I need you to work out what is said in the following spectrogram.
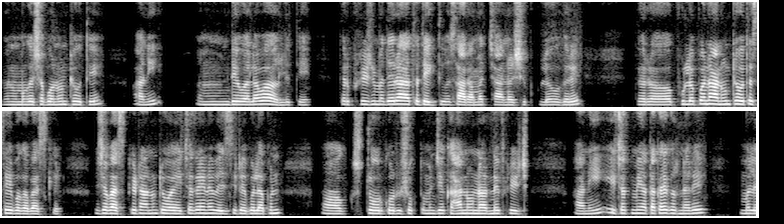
म्हणून मग अशा बनवून ठेवते. आणि देवाला वाहले ते तर फ्रीजमध्ये राहतात एक दिवस आरामात छान अशी फुलं वगैरे. तर फुलं पण आणून ठेवत असते बघा बास्केट अशा बास्केट आणून ठेवा. याच्यात आहे ना व्हेजिटेबल आपण स्टोअर करू शकतो. म्हणजे घाण होणार नाही फ्रीज आणि याच्यात मी आता काय करणार आहे? मला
